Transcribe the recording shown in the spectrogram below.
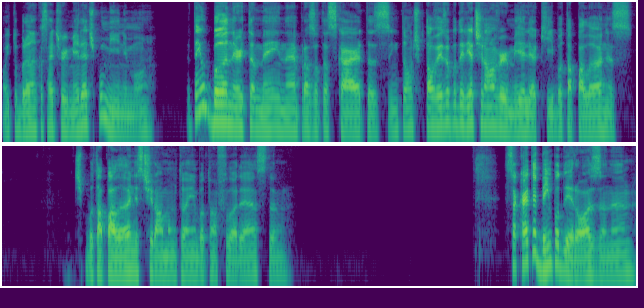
Oito brancas, sete vermelha é tipo mínimo. Eu tenho banner também, né, para as outras cartas. Então, tipo, talvez eu poderia tirar uma vermelha aqui, botar Palanes. Tipo, botar Palanes, tirar uma montanha e botar uma floresta. Essa carta é bem poderosa, né?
